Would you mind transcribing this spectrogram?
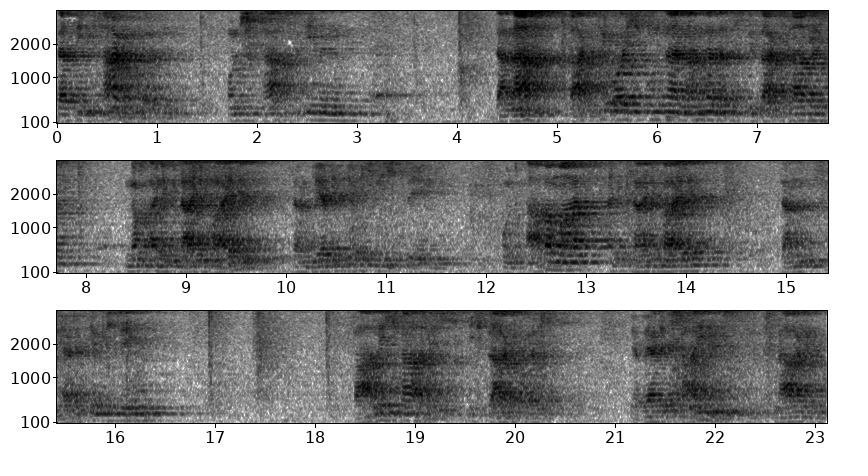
dass sie ihn fragen wollten und sprach zu ihnen, danach fragt ihr euch untereinander, dass ich gesagt habe, noch eine kleine Weile, dann werdet ihr mich nicht sehen. Und abermals eine kleine Weile, dann werdet ihr mich sehen. Wahrlich, wahrlich, ich sage euch, ihr werdet weinen und klagen,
